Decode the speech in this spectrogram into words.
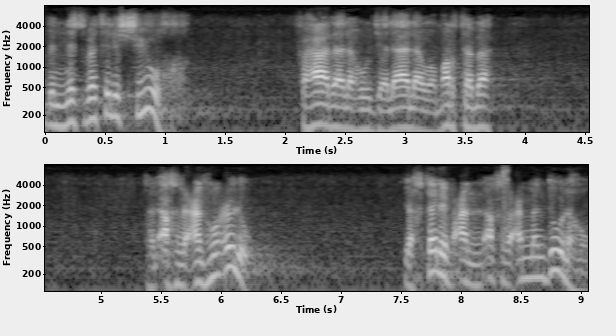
بالنسبة للشيوخ فهذا له جلالة ومرتبة فالأخذ عنه علو يختلف عن الأخذ عن من دونه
